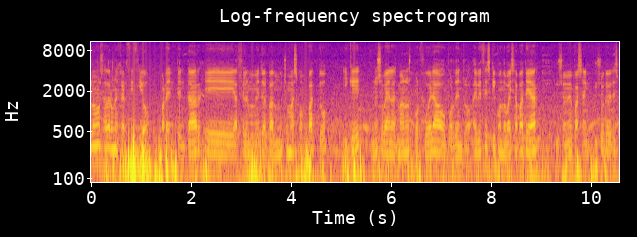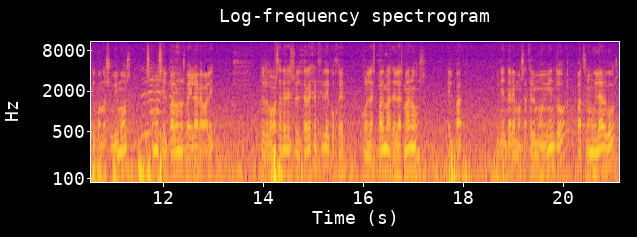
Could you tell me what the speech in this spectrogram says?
os vamos a dar un ejercicio para intentar eh, hacer el movimiento del pad mucho más compacto y que no se vayan las manos por fuera o por dentro. Hay veces que cuando vais a patear, incluso a mí me pasa incluso que a veces que cuando subimos es como si el palo nos bailara, ¿vale? Entonces lo que vamos a hacer es realizar el ejercicio de coger con las palmas de las manos el pad. Intentaremos hacer el movimiento, pads no muy largos,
